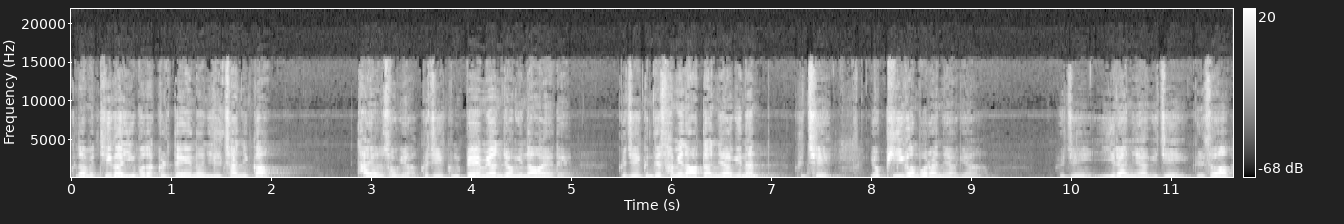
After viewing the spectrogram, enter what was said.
그 다음에 T가 2보다 클 때에는 1차니까, 다 연속이야. 그지? 그럼 빼면 0이 나와야 돼. 그지? 근데 3이 나왔다는 이야기는 그치? 요 B가 뭐란 이야기야? 그지? 2란 이야기지? 그래서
